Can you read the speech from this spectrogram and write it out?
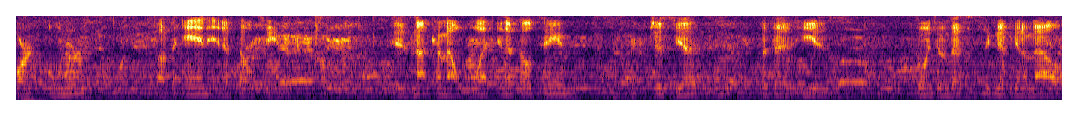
part owner of an NFL team. It has not come out what NFL team just yet, but that he is going to invest a significant amount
